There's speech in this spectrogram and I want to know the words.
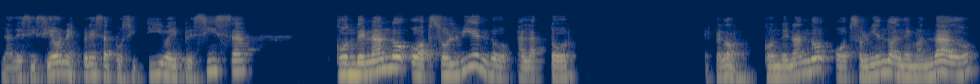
la decisión expresa positiva y precisa, condenando o absolviendo al actor, perdón, condenando o absolviendo al demandado,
